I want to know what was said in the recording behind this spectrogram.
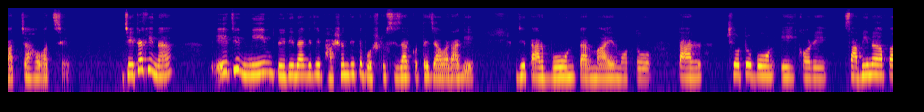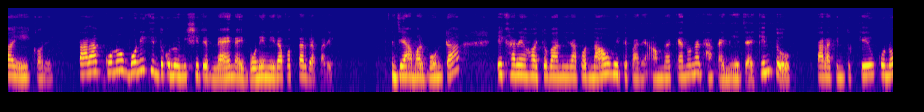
বাচ্চা হওয়াচ্ছে। যেটা কি না এই যে মিম দুই দিন আগে যে ভাষণ দিতে বসল সিজার করতে যাওয়ার আগে, যে তার বোন, তার মায়ের মতো, তার ছোট বোন এই করে, সাবিনা আপা এই করে, তারা কোনো বোনই কিন্তু কোনো ইনিশিয়েটিভ নেয় নাই, বোনের নিরাপত্তার ব্যাপারে। যে আমার বোনটা এখানে হয়তো বা নিরাপদ নাও হইতে পারে। আমরা কেন না ঢাকায় নিয়ে যাই, কিন্তু তারা কিন্তু কেউ কোনো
